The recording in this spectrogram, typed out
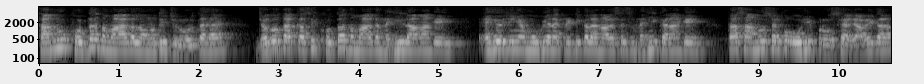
ਸਾਨੂੰ ਖੁਦ ਦਾ ਦਿਮਾਗ ਲਾਉਣ ਦੀ ਜ਼ਰੂਰਤ ਹੈ। ਜਦੋਂ ਤੱਕ ਅਸੀਂ ਖੁਦ ਦਾ ਦਿਮਾਗ ਨਹੀਂ ਲਾਵਾਂਗੇ, ਇਹੋ ਜਿਹੀਆਂ ਮੂਵੀਆਂ ਦਾ ਕ੍ਰਿਟੀਕਲ ਐਨਾਲਿਸਿਸ ਨਹੀਂ ਕਰਾਂਗੇ ਤਾਂ ਸਾਨੂੰ ਸਿਰਫ ਉਹੀ ਪਰੋਸਿਆ ਜਾਵੇਗਾ,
